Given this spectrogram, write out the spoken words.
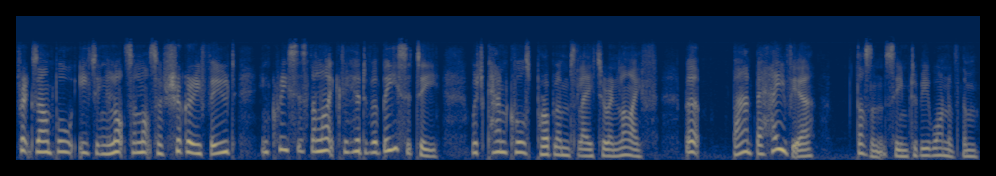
For example, eating lots and lots of sugary food increases the likelihood of obesity, which can cause problems later in life. But bad behaviour doesn't seem to be one of them.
